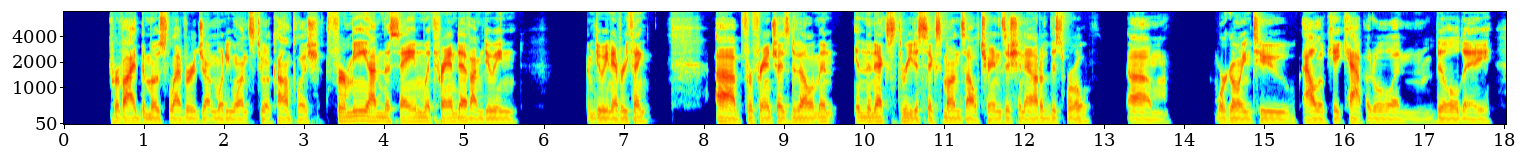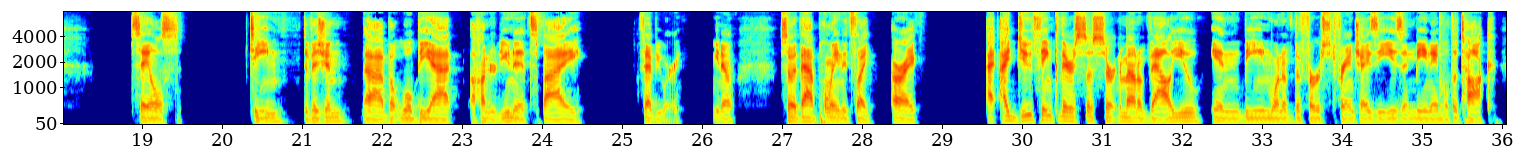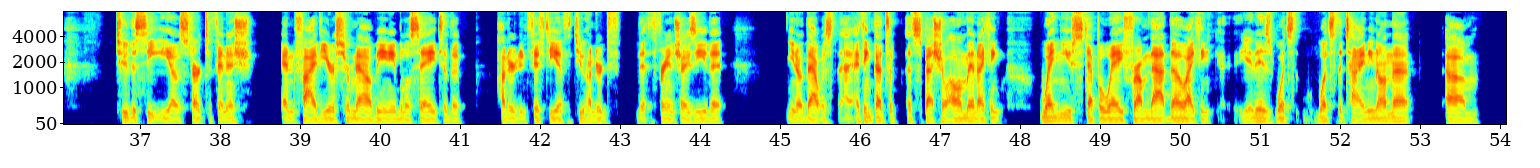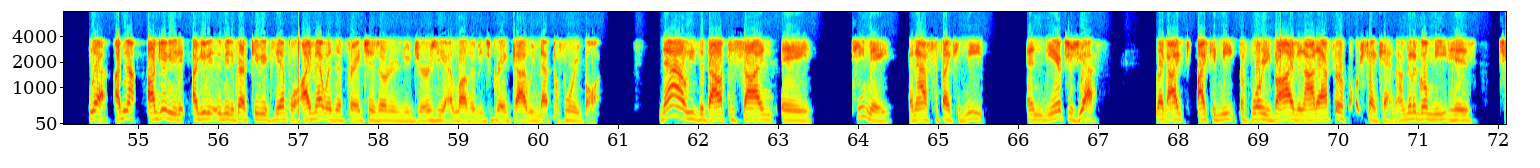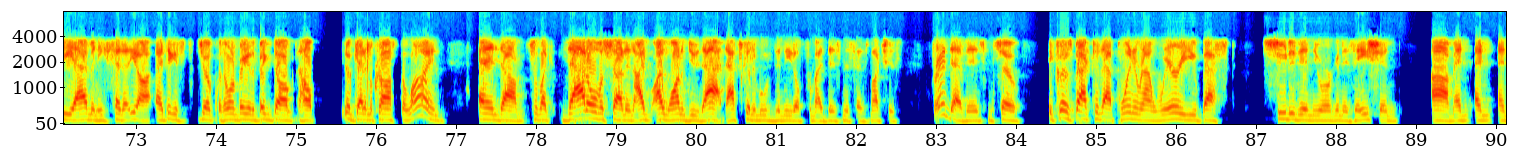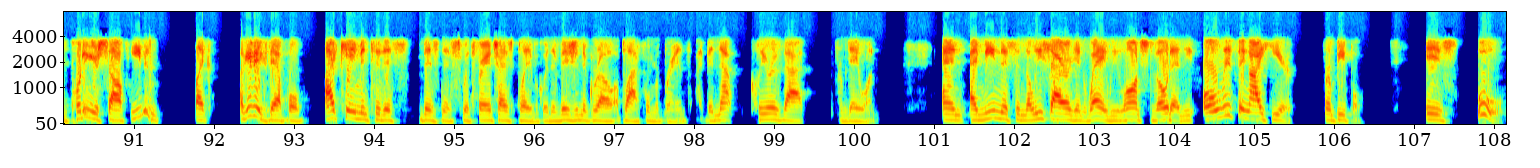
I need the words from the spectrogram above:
provide the most leverage on what he wants to accomplish. For me, I'm the same with FranDev. I'm doing I'm doing everything uh, for franchise development. In the next three to six months, I'll transition out of this role. Um, we're going to allocate capital and build a sales team division, uh, but we'll be at 100 units by February, you know? So at that point, it's like, all right, I, I, do think there's a certain amount of value in being one of the first franchisees and being able to talk to the CEO start to finish. And five years from now, being able to say to the 150th, 200th franchisee that, you know, that was, I think that's a, a special element. I think when you step away from that though, I think it is what's, what's the timing on that? Um, yeah, I mean, I'll give you, I'll give you, I mean, if I'll give you an example. I met with a franchise owner in New Jersey. I love him. He's a great guy. We met before he bought. Now he's about to sign a teammate and asked if I can meet. And the answer is yes. Like I, I can meet before he vibe and not after. Of course I can. I'm going to go meet his GM. And he said, you know, I think it's a joke with I want to bring the big dog to help, you know, get him across the line. And um, so like that all of a sudden, I, I want to do that. That's going to move the needle for my business as much as FranDev is. And so it goes back to that point around where are you best suited in the organization um, and, and, and putting yourself even like, I'll give you an example. I came into this business with Franchise Playbook with a vision to grow a platform of brands. I've been that clear as that from day one. And I mean this in the least arrogant way. We launched Voda, and the only thing I hear from people is, "Ooh,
